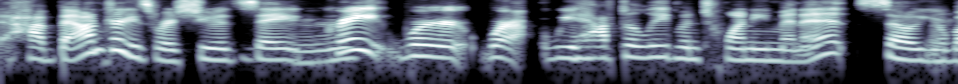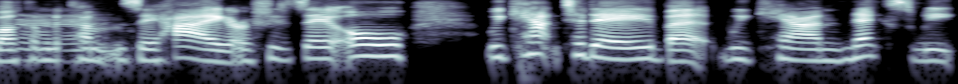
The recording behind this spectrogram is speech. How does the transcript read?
have boundaries where she would say, mm-hmm. "Great, we're we're we have to leave in 20 minutes, so you're mm-hmm. welcome to come mm-hmm. and say hi." Or she'd say, "Oh, we can't today, but we can next week."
